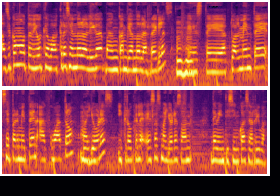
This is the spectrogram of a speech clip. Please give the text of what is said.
así como te digo que va creciendo la liga, van cambiando las reglas. Este, actualmente se permiten a cuatro mayores y creo que esas mayores son de 25 hacia arriba.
